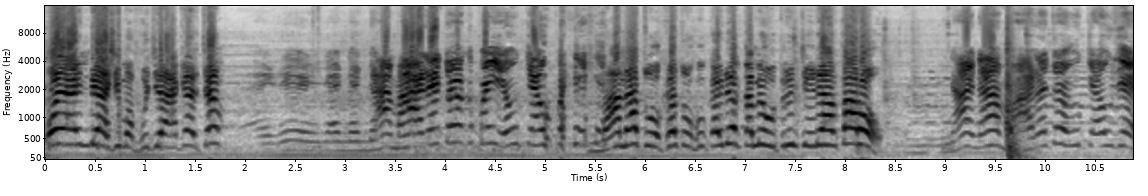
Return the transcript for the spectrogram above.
ઓય આઈને બેસી મફુજી આગળ ચમ. ના, ના, ના મારે તો ભાઈ એવું કેવું પડે ના ના ચોખે ચોખ્ખું કહી દો તમે ઉતરીને ચીડે આવતા રહો. ના ના મારે તો એવું કેવું છે.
